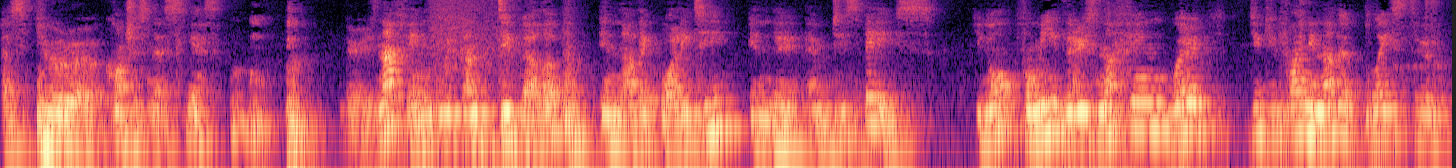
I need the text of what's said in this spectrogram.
as pure consciousness. Yes. There is nothing. We can develop another quality in the empty space. You know, for me, there is nothing. Where did you find another place to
